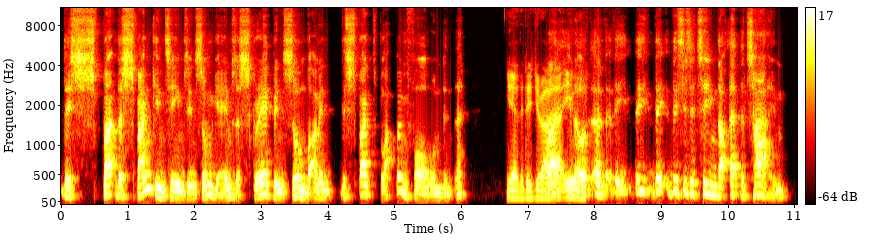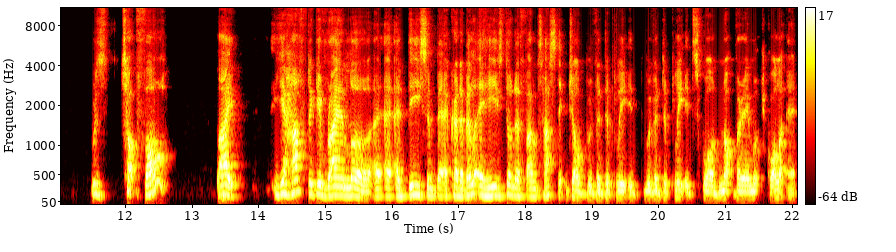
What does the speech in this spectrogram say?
they sp- the spanking teams in some games, they're scraping some, but I mean, they spanked Blackburn 4 1, didn't they? Yeah, they did. You're right. Like, you know, the, the, the, this is a team that at the time was top four. Like, you have to give Ryan Lowe a, a, decent bit of credibility. He's done a fantastic job with a depleted with a depleted squad, not very much quality.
